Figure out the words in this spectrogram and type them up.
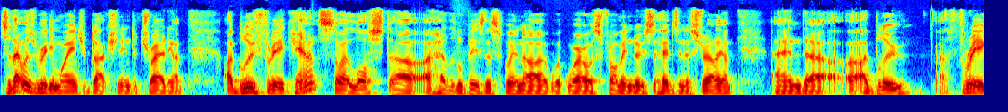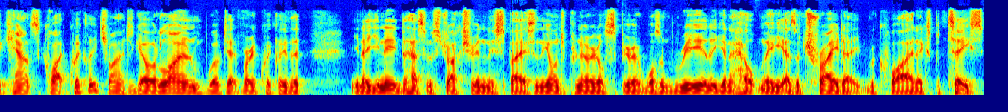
So that was really my introduction into trading. I, I blew three accounts, so I lost. Uh, I had a little business when I, where I was from in Noosa Heads in Australia, and uh, I blew uh, three accounts quite quickly, trying to go it alone, and worked out very quickly that you know you need to have some structure in this space, and the entrepreneurial spirit wasn't really going to help me as a trader. It required expertise.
